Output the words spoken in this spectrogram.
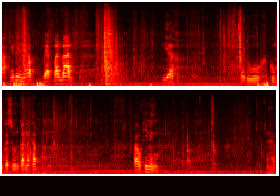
ากนิดนึงนะครับ แบบบ้านๆ เดี๋ยว ไปดูกลุ่มกระสุนกันนะครับ เป้าที่หนึ่งนะครับ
